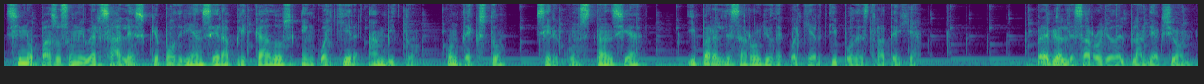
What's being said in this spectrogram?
sino pasos universales que podrían ser aplicados en cualquier ámbito, contexto, circunstancia y para el desarrollo de cualquier tipo de estrategia. Previo al desarrollo del plan de acción,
